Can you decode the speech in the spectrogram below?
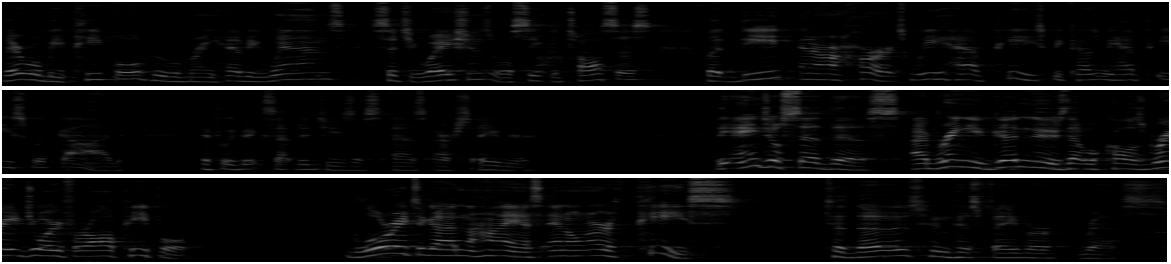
There will be people who will bring heavy winds. Situations will seek to toss us. But deep in our hearts, we have peace because we have peace with God if we've accepted Jesus as our Savior. The angel said this I bring you good news that will cause great joy for all people. Glory to God in the highest, and on earth peace to those whom his favor rests.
